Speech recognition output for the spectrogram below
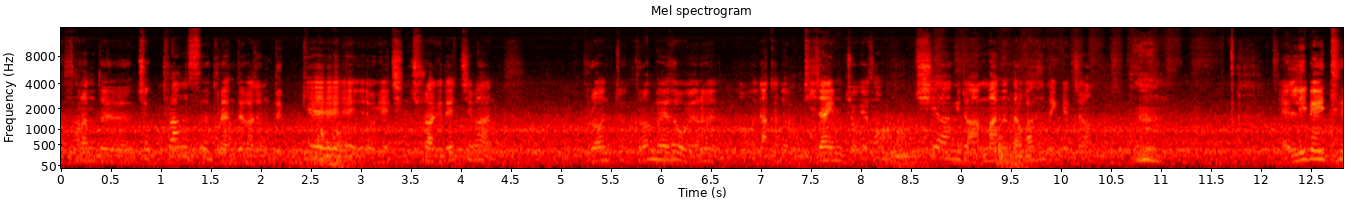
그 사람들 중 프랑스 브랜드가 좀 늦게 여기에 진출하기도 했지만 그런 좀 그런 면에서 보면은 어, 약간 좀 디자인 쪽에서 취향이 좀 안 맞는다고 할 수도 있겠죠. 엘리베이트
